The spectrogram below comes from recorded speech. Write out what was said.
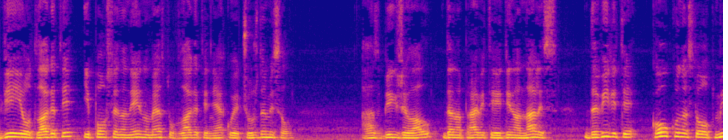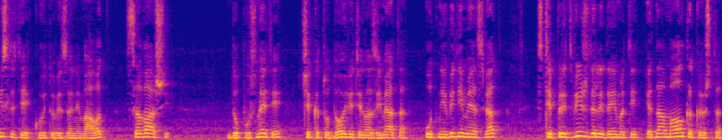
Вие я отлагате и после на нейно място влагате някоя чужда мисъл. Аз бих желал да направите един анализ, да видите колко на сто от мислите, които ви занимават, са ваши. Допуснете, че като дойдете на земята от невидимия свят, сте предвиждали да имате една малка къща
